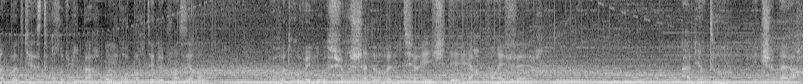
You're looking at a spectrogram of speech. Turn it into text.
un podcast produit par Ombre Portée 2.0. Retrouvez-nous sur shadowrun-jdr.fr. À bientôt, les chumeurs.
